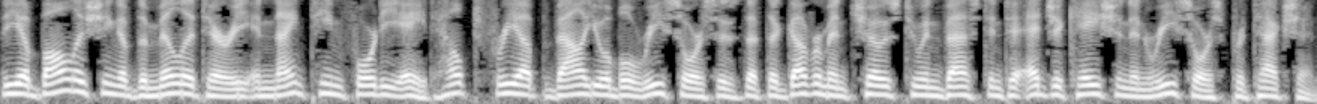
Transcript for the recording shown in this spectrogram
The abolishing of the military in 1948 helped free up valuable resources that the government chose to invest into education and resource protection.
